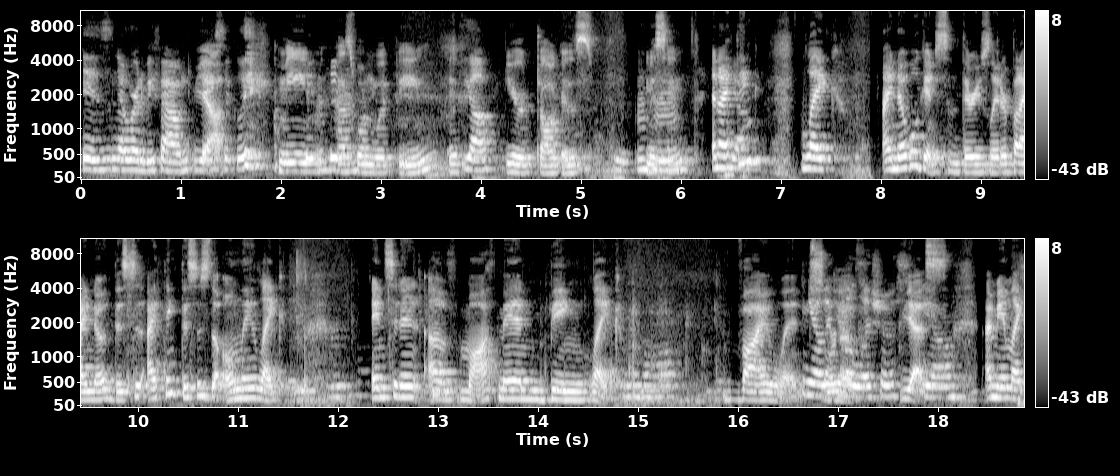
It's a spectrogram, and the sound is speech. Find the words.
is nowhere to be found, Yeah. basically. I mean, as one would be if Yeah. your dog is missing. And I think, like, I know we'll get into some theories later, but I know this is, I think this is the only, like, incident of Mothman being, like, violent. Yeah, like sort of. malicious. Yes. Yeah. I mean, like,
